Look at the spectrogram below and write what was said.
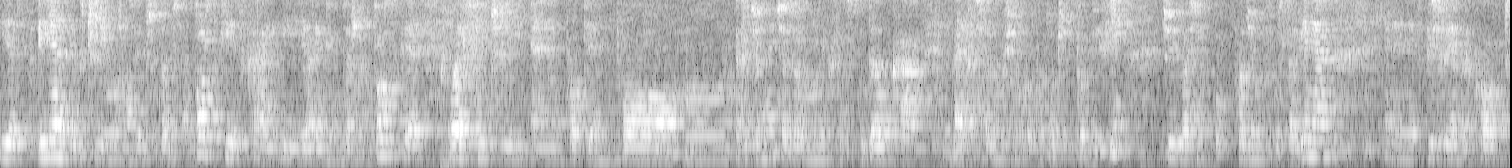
Jest język, czyli można sobie przestawić na polski, jest kraj i region też na polskie. Wi-Fi, czyli e, po tym, po mm, wyciągnięciu Thermomixa z pudełka, najpierw sobie musimy go podłączyć pod Wi-Fi, czyli właśnie wchodzimy w ustawienia, e, wpisujemy kod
